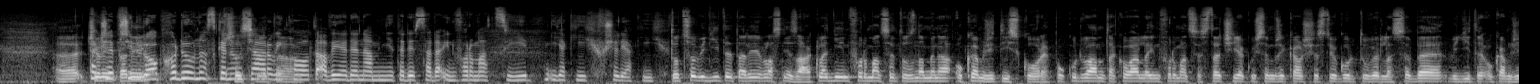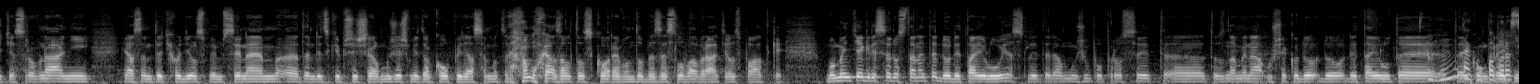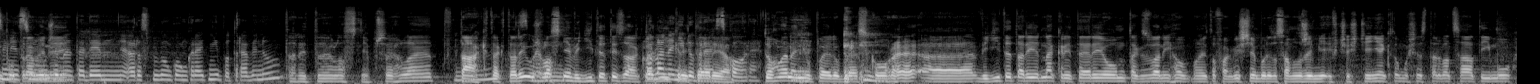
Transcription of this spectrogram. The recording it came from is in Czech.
Eh, čili Takže přijdu do obchodu, naskenu čárový tak. kód a vyjede na mě tedy sada informací, jakých všelijakých. To, co vidíte tady, je vlastně základní informace, to znamená okamžitý skóre. Pokud vám takováhle informace stačí, jak už jsem říkal, šest jogurtů vedle sebe, vidíte okamžitě srovnání. Já jsem teď chodil s mým synem, eh, ten vždycky přišel, můžeš mi to koupit, já jsem mu teda ukázal to skóre, on to beze slova vrátil zpátky. V momentě, kdy se dostanete do detailu, jestli teda můžu poprosit, eh, to znamená už jako do, do detailu té, mm-hmm, té konkrétní Prosím, potraviny. jestli můžeme tedy rozplynout konkrétní potravinu. Tady to je vlastně přehled. Mm-hmm. Tak, tak tady Jsme už vlastně vidíte ty základní Tohle není kritéria. dobré skóre. Tohle není úplně dobré skóre. Uh, vidíte tady jedna kritérium takzvaného, je to v angličtině, bude to samozřejmě i v češtině k tomu 26. Uh,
